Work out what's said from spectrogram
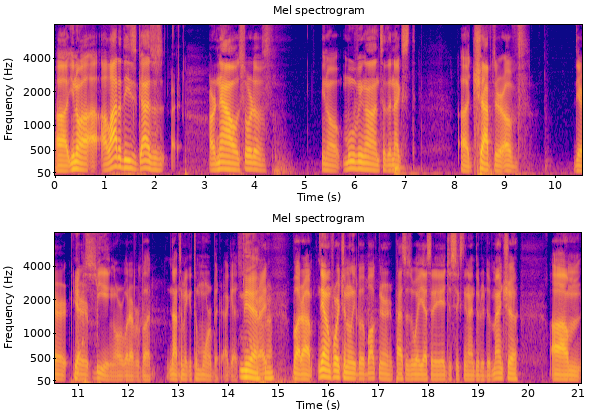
Uh, you know, a, a lot of these guys is, are now sort of, you know, moving on to the next uh, chapter of their their Yes. being or whatever. But not to make it too morbid, I guess. Yeah, Right. yeah. But uh, yeah, unfortunately, Bill Buckner passes away yesterday, age of 69, due to dementia. Um,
